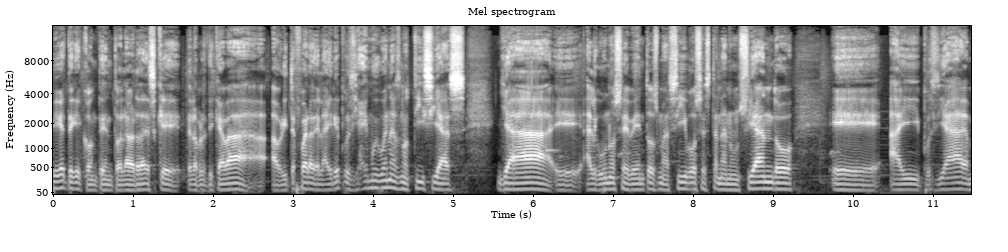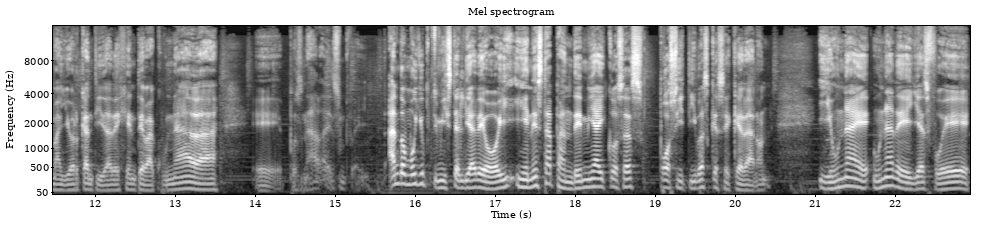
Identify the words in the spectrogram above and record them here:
Fíjate que contento, la verdad es que te lo platicaba ahorita fuera del aire, pues ya hay muy buenas noticias, ya eh, algunos eventos masivos se están anunciando, eh, hay pues ya mayor cantidad de gente vacunada, eh, pues nada, ando muy optimista el día de hoy y en esta pandemia hay cosas positivas que se quedaron y una, una de ellas fue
